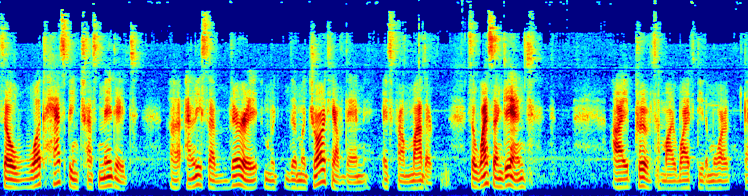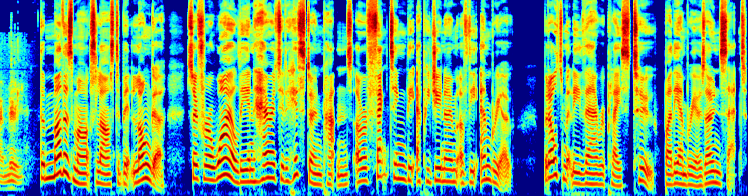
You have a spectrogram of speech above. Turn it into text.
So what has been transmitted, uh, at least a very the majority of them is from mother. So once again, I proved my wife did more than me. The mother's marks last a bit longer, so for a while the inherited histone patterns are affecting the epigenome of the embryo, but ultimately they're replaced too by the embryo's own set.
